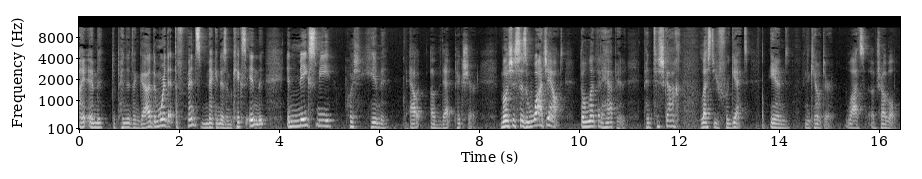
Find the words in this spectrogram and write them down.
I am dependent on God, the more that defense mechanism kicks in and makes me push Him out of that picture. Moshe says, Watch out, don't let that happen. Pentishkach, lest you forget and encounter lots of trouble.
